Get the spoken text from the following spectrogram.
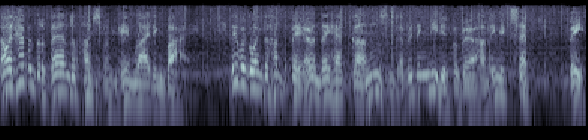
Now, it happened that a band of huntsmen came riding by. They were going to hunt bear, and they had guns and everything needed for bear hunting except bait.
